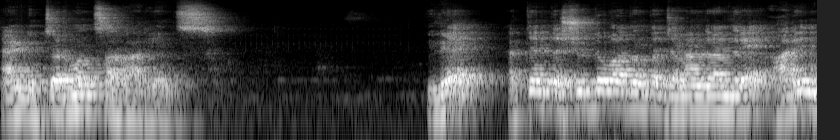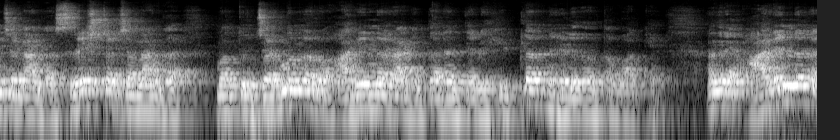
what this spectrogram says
and Germans are Aryans ಇಲ್ಲೇ ಅತ್ಯಂತ ಶುದ್ಧವಾದಂಥ ಜನಾಂಗ ಅಂದರೆ ಆರ್ಯನ್ ಜನಾಂಗ ಶ್ರೇಷ್ಠ ಜನಾಂಗ ಮತ್ತು ಜರ್ಮನ್ನರು ಆರ್ಯನರಾಗಿದ್ದಾರೆ ಅಂತೇಳಿ ಹಿಟ್ಲರ್ನ ಹೇಳಿದಂಥ ವಾಕ್ಯ. ಅಂದರೆ ಆರ್ಯನರ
